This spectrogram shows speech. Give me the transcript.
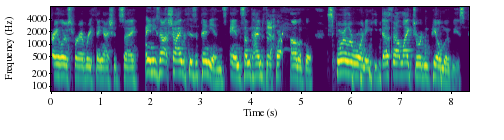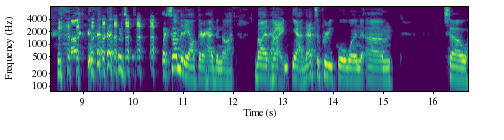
trailers for everything, I should say. And he's not shy with his opinions, and sometimes they're yeah. quite comical. Spoiler warning: he does not like Jordan Peele movies. Uh, like somebody out there had to not. But um, right. yeah, that's a pretty cool one. Um, so,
